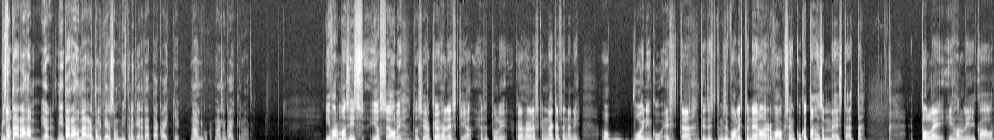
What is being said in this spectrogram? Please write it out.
Mistä No. tämä raha, jo, niin tämä rahamäärä nyt oli tiedossa, mutta mistä me tiedetään, että tämä kaikki, nämä oli niin kuin naisen kaikki rahat? Niin varmaan siis, jos se oli tosiaan köyhä leski ja, ja se tuli köyhän lesken näköisenä, niin on, voi niinku esittää tietysti tämmöisen valistuneen arvauksen kuka tahansa meistä, että tolle ei ihan liikaa ole.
